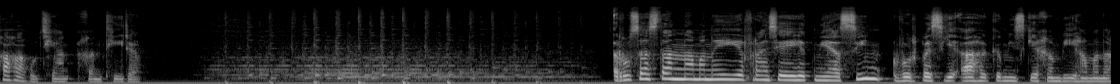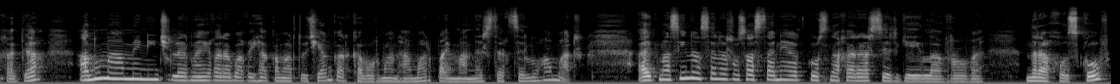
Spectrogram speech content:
խաղաղության խնդիրը։ Ռուսաստանն ԱՄՆ-ի եւ Ֆրանսիայի հետ միասին, որպես ԵԱՀԿ Մինսկի խմբի համանախագահ, անում է ամեն ինչ Լեռնային Ղարաբաղի հակամարտության կարգավորման համար պայմաններ ստեղծելու համար։ Այդ մասին ասել է Ռուսաստանի արտգործնախարար Սերգեյ Լավրովը։ Նրա խոսքով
